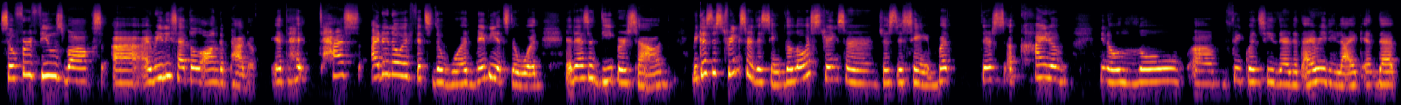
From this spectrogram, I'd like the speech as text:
So for Fuseboxx, uh, I really settle on the padauk. It has I don't know if it's the wood, maybe it's the wood. It has a deeper sound because the strings are the same. The lowest strings are just the same, but there's a kind of you know low um, frequency there that I really like and that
